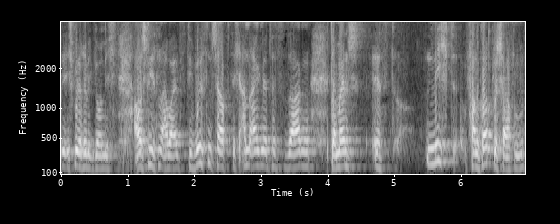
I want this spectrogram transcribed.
ich will Religion nicht ausschließen, aber als die Wissenschaft sich aneignete zu sagen, der Mensch ist nicht von Gott geschaffen,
